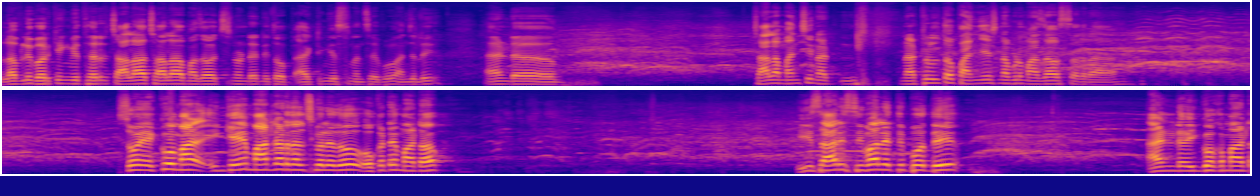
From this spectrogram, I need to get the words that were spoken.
lovely working with her. చాలా చాలా మజా వచ్చినుండే నీతో యాక్టింగ్ చేస్తున్నాను సేపు అంజలి. అండ్ చాలా మంచి నట్ నటులతో పనిచేసినప్పుడు మజా వస్తుందిరా. సో ఎక్కువ మా ఇంకేం మాట్లాడదలుచుకోలేదు. ఒకటే మాట. ఈసారి శివాలు ఎత్తిపోద్ది. అండ్ ఇంకొక మాట.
